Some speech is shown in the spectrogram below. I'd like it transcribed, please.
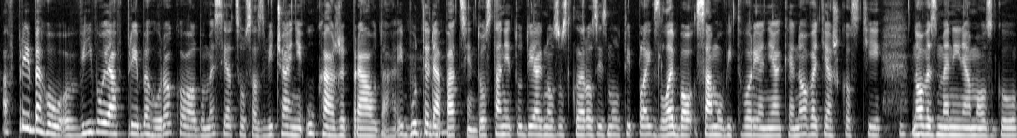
a v priebehu vývoja, v priebehu rokov alebo mesiacov sa zvyčajne ukáže pravda. Hej. Buď teda mhm. pacient dostane tú diagnozu sklerózis multiplex, lebo sa mu vytvoria nejaké nové ťažkosti, mhm. nové zmeny na mozgu,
